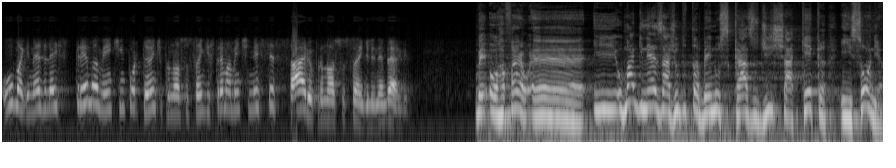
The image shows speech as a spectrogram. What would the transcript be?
o magnésio é extremamente importante para o nosso sangue, extremamente necessário para o nosso sangue, Lindenberg. Bem, ô Rafael, é... e o magnésio ajuda também nos casos de enxaqueca e insônia?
